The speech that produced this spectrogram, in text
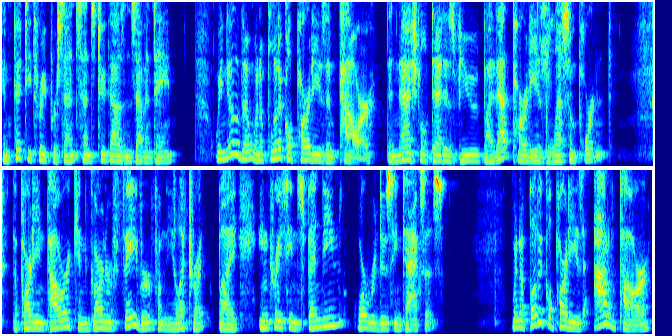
and 53% since 2017. We know that when a political party is in power, the national debt is viewed by that party as less important. The party in power can garner favor from the electorate by increasing spending or reducing taxes. When a political party is out of power,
